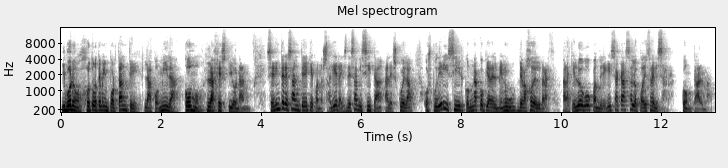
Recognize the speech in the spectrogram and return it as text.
Y bueno, otro tema importante, la comida, cómo la gestionan. Sería interesante que cuando salierais de esa visita a la escuela os pudierais ir con una copia del menú debajo del brazo, para que luego cuando lleguéis a casa lo podáis revisar con calma.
